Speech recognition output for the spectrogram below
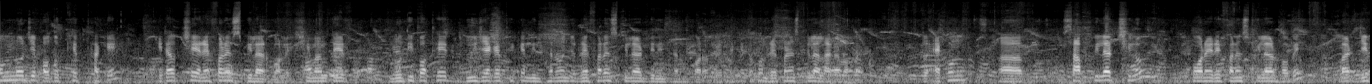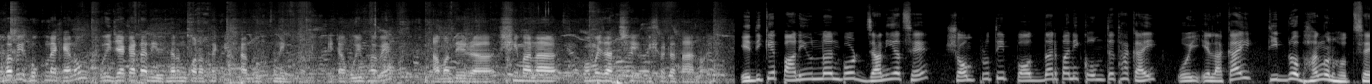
অন্য যে পদক্ষেপ থাকে, এটা হচ্ছে রেফারেন্স পিলার বলে। সীমান্তের নদীপথে দুই জায়গা থেকে নির্ধারণ রেফারেন্স পিলার দিয়ে নির্ধারণ করা হয়ে থাকে। তখন রেফারেন্স পিলার লাগানো হয়। তো এখন সাব পিলার ছিল, পরে রেফারেন্স পিলার হবে। বাট যেভাবেই হোক না কেন, ওই জায়গাটা নির্ধারণ করা থাকে সার্বক্ষণিকভাবে। এটা ওইভাবে আমাদের সীমানা কমে যাচ্ছে, বিষয়টা তা নয়। এদিকে পানি উন্নয়ন বোর্ড জানিয়েছে, সম্প্রতি পদ্মার পানি কমতে থাকায় ওই এলাকায় তীব্র ভাঙন হচ্ছে।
